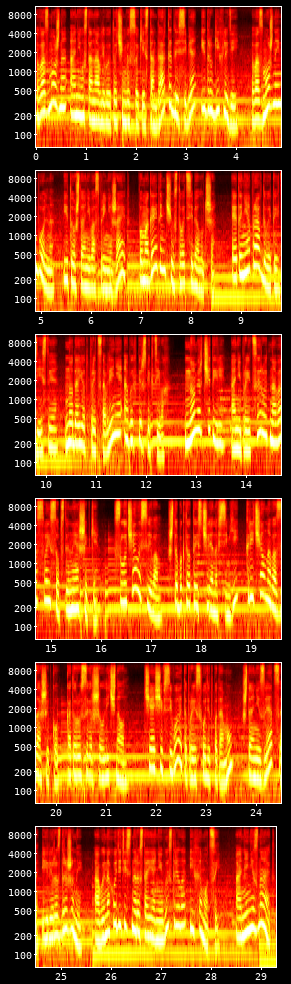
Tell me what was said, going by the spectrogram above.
Возможно, они устанавливают очень высокие стандарты для себя и других людей. Возможно, им больно, и то, что они вас принижают, помогает им чувствовать себя лучше. Это не оправдывает их действия, но дает представление об их перспективах. Номер четыре. Они проецируют на вас свои собственные ошибки. Случалось ли вам, чтобы кто-то из членов семьи кричал на вас за ошибку, которую совершил лично он? Чаще всего это происходит потому, что они злятся или раздражены, а вы находитесь на расстоянии выстрела их эмоций. Они не знают,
